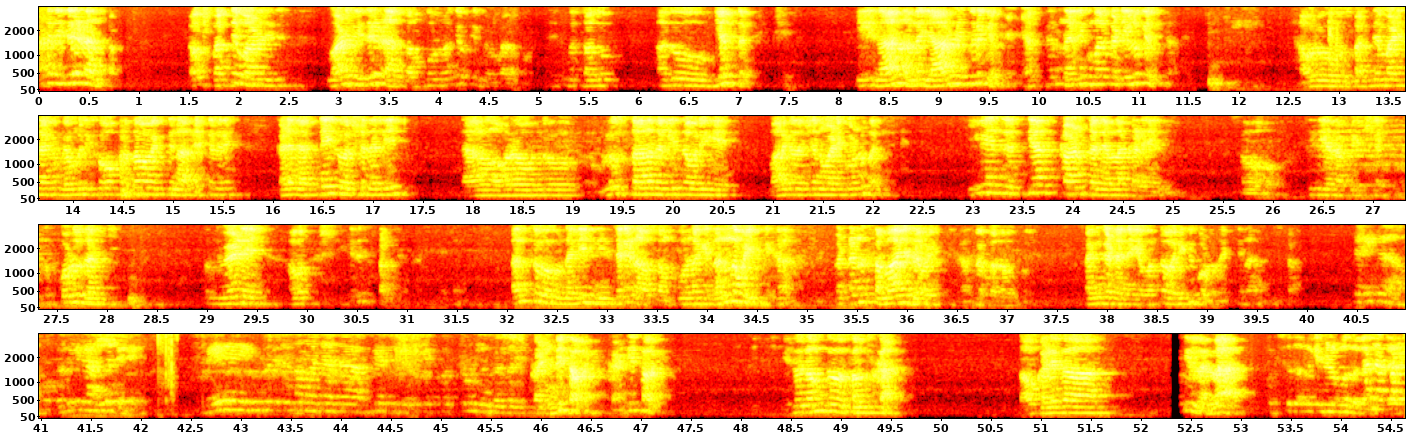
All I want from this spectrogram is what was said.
ಮಾಡದಿದ್ರೆ ನಾನು ಅವ್ರು ಸ್ಪರ್ಧೆ ಮಾಡದಿದ್ರೆ ಮಾಡದಿದ್ರೆ ನಾನು ಸಂಪೂರ್ಣವಾಗಿ ಅವ್ರಿಗೆ ಬೆಂಬಲ ಕೊಡ್ತೇನೆ. ಮತ್ತು ಅದು ಅದು ಗೆಲ್ತದೆ ಕ್ಷೇತ್ರ. ಇಲ್ಲಿ ನಾನಲ್ಲ, ಯಾರು ನಿಂತರೂ ಗೆಲ್ತೇನೆ. ಯಾಕಂದ್ರೆ ನಳಿನ್ ಕಟೀಲು ಗೆಲ್ತಾರೆ. ಅವರು ಸ್ಪರ್ಧೆ ಮಾಡಿದಾಗ ಬೆಂಬಲಿಸುವ ಪ್ರಥಮ ವ್ಯಕ್ತಿ ನಾನು. ಯಾಕಂದ್ರೆ ಕಳೆದ ಹದಿನೈದು ವರ್ಷದಲ್ಲಿ ನಾನು ಅವರ ಒಂದು ಗುರು ಸ್ಥಾನದಲ್ಲಿದ್ದ ಅವರಿಗೆ ಮಾರ್ಗದರ್ಶನ ಮಾಡಿಕೊಂಡು ಬಂದಿದ್ದೆ ಈಗ ಒಂದು ವ್ಯತ್ಯಾಸ ಕಾಣ್ತದೆ ಎಲ್ಲ ಕಡೆಯಲ್ಲಿ. ಸೊ ಹಿರಿಯರ ಅಪೇಕ್ಷೆ. ಕೊಡುವುದರ್ಜಿ ಒಂದು ವೇಳೆ ಅವಕಾಶ ಸಿಕ್ಕಿದ್ರೆ ಸ್ಪರ್ಧೆ. ನಳಿನ್ ನಿಂತರೆ ನಾವು ಸಂಪೂರ್ಣವಾಗಿ ನನ್ನ ವೈಯಕ್ತಿಕ ಬಟ್ ನನ್ನ ಸಮಾಜದ ವೈಯಕ್ತಿಕ ಬೆಂಬಲವನ್ನು ಸಂಘಟನೆಗೆ ಮತ್ತು ಅವರಿಗೆ ಕೊಡೋದಕ್ಕೆ ನಾನು ಇಷ್ಟ. ಸರ್ ಈಗ ಮೊದಲಿಗೆ ಅಲ್ಲದೆ ಬೇರೆ ಹಿಂದುಳಿದ ಸಮಾಜದ ಅಭ್ಯರ್ಥಿಗಳಿಗೆ ಕೊಟ್ಟು ನೀವು ಬೆಂಬಲಿಸ್ತೀರಾ? ಖಂಡಿತವಾಗಿ ಖಂಡಿತವಾಗಿ. ಇದು ನಮ್ದು ಸಂಸ್ಕಾರ. ನಾವು ಕಳೆದ ಇಲ್ಲಲ್ಲ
